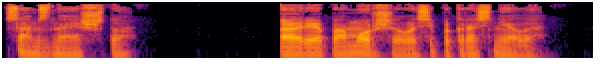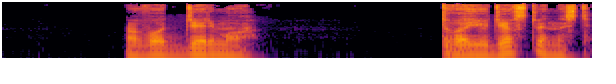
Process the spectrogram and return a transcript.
сам знаешь что». Ария поморщилась и покраснела. «Вот дерьмо. Твою девственность?»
